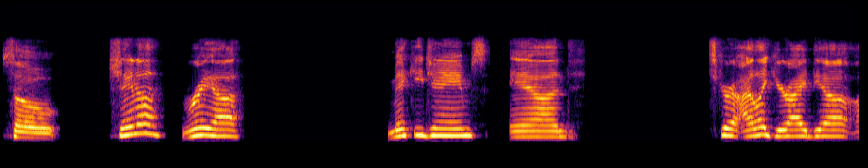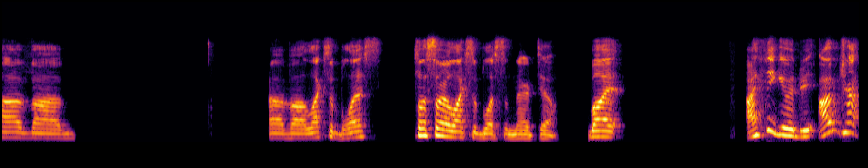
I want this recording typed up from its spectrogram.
so Shayna, Rhea, Mickie James, and screw it. I like your idea of um, of Alexa Bliss. Plus, let's Alexa Bliss in there too. But I think it would be. I'm trying.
